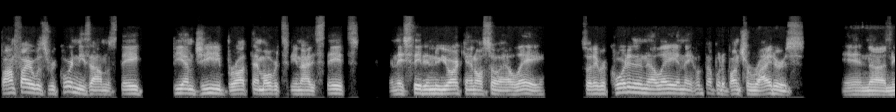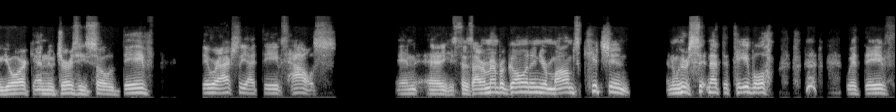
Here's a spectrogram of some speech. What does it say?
Bonfire was recording these albums, they BMG brought them over to the United States, and they stayed in New York and also L.A. So they recorded in L.A. and they hooked up with a bunch of writers in uh, New York and New Jersey. So Dave, they were actually at Dave's house, and uh, he says, "I remember going in your mom's kitchen." And we were sitting at the table with Dave,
